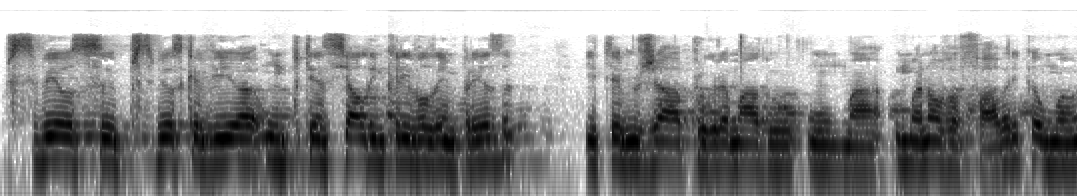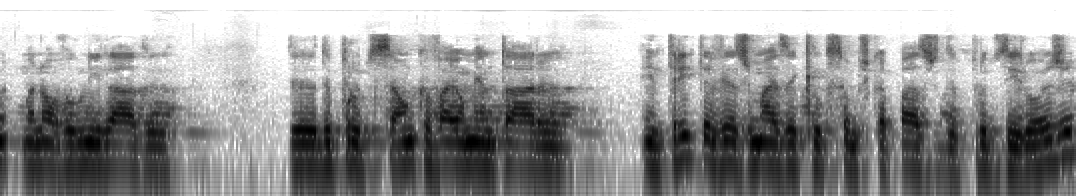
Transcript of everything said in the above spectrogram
percebeu-se percebeu que havia um potencial incrível da empresa e temos já programado uma, uma nova fábrica, uma, uma nova unidade de, de produção que vai aumentar em 30 vezes mais aquilo que somos capazes de produzir hoje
